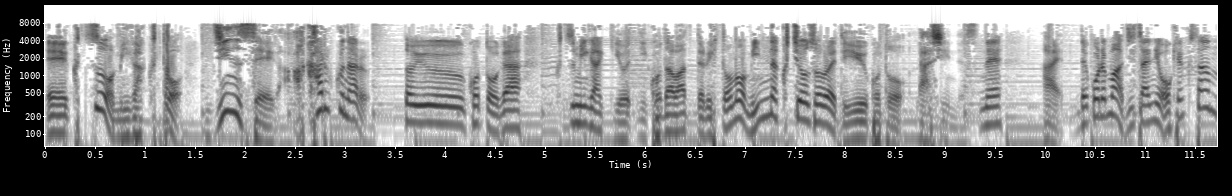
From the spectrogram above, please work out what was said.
えー、靴を磨くと人生が明るくなるということが、靴磨きにこだわってる人のみんな口を揃えて言うことらしいんですね。はい。で、これまあ実際にお客さん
